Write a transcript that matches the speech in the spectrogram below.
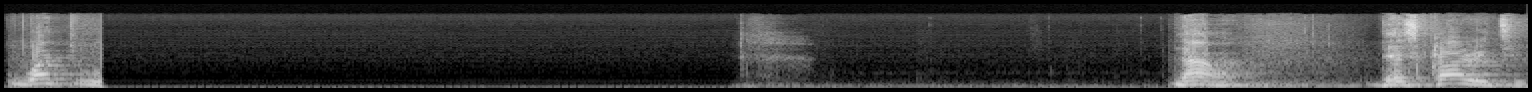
what will Now, there's clarity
